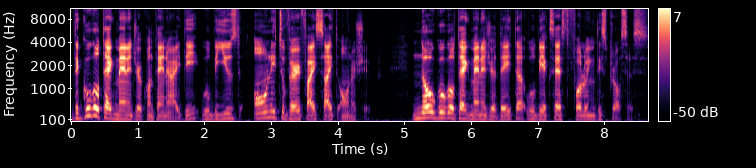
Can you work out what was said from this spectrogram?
The Google Tag Manager Container ID will be used only to verify site ownership. No Google Tag Manager data will be accessed following this process.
